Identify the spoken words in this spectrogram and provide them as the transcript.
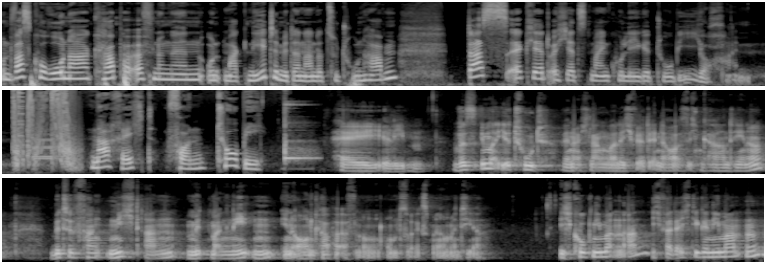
Und was Corona, Körperöffnungen und Magnete miteinander zu tun haben, das erklärt euch jetzt mein Kollege Tobi Jochheim. Nachricht von Tobi. Hey, ihr Lieben. Was immer ihr tut, wenn euch langweilig wird in der häuslichen Quarantäne, bitte fangt nicht an, mit Magneten in euren Körperöffnungen rumzuexperimentieren. Ich gucke niemanden an, ich verdächtige niemanden,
